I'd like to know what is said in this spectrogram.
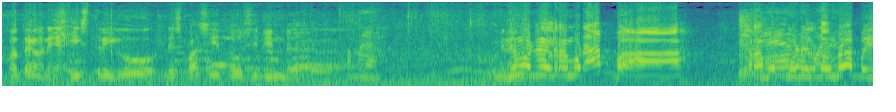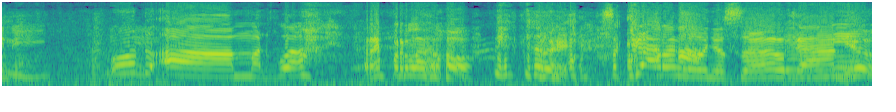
kok tengok nih, istriku Despacito si Dinda. Apa ya? Ini model rambut apa? Rambut iya, model tahun berapa ini? Bodoh amat gua. Rapper lah kau. Sekarang lo nyesel kan? Yuk.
